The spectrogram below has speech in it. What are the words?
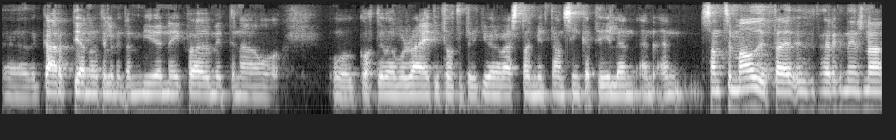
Uh, Guardian á til að mynda mjög neikvæðu um myndina og, og gott ef það voru rætt í þóttu þetta ekki verið að versta mynda hann synga til en samt sem áður það það er einhvern veginn svona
